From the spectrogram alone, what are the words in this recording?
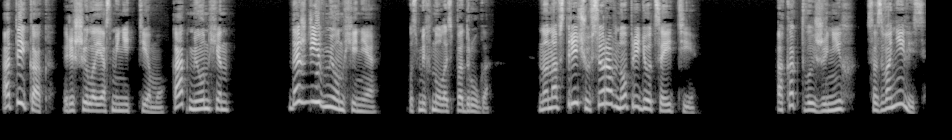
«А ты как?» — решила я сменить тему. «Как Мюнхен?» «Дожди в Мюнхене!» — усмехнулась подруга. «Но навстречу все равно придется идти». «А как твой жених? Созвонились?»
